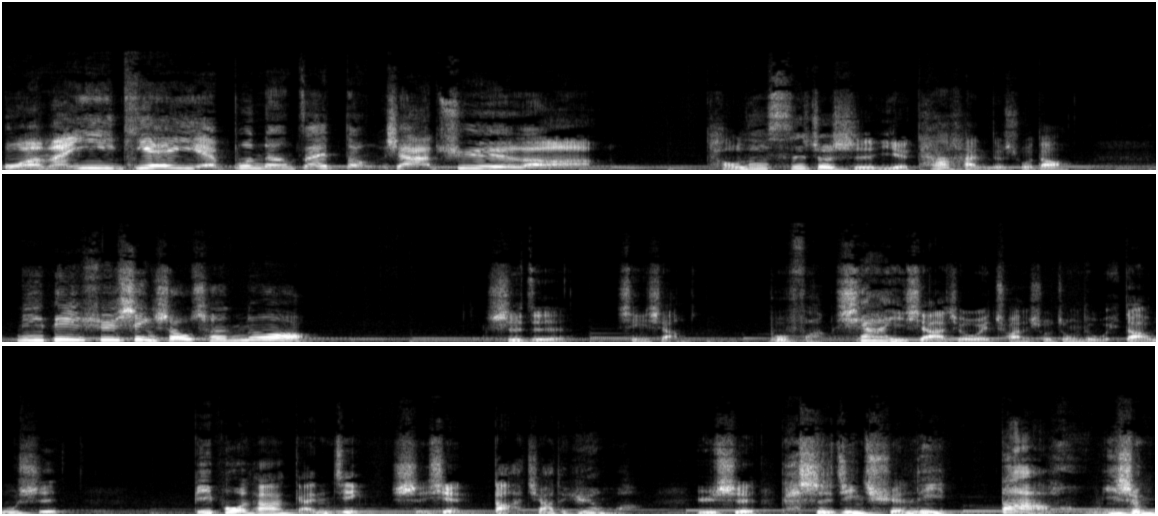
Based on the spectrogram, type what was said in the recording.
我们一天也不能再等下去了。陶乐斯这时也大喊的说道：“你必须信守承诺。”狮子心想：“不妨吓一吓这位传说中的伟大巫师，逼迫他赶紧实现大家的愿望。”于是他使尽全力，大吼一声。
